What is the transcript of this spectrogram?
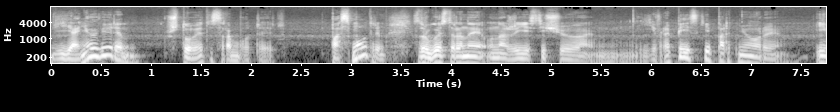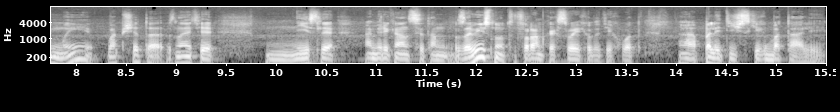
Я не уверен, что это сработает. Посмотрим. С другой стороны, у нас же есть еще европейские партнеры. И мы, вообще-то, знаете, если американцы там зависнут в рамках своих вот этих вот а, политических баталий,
